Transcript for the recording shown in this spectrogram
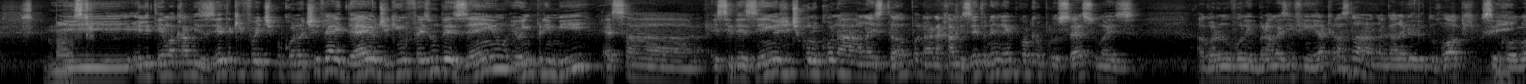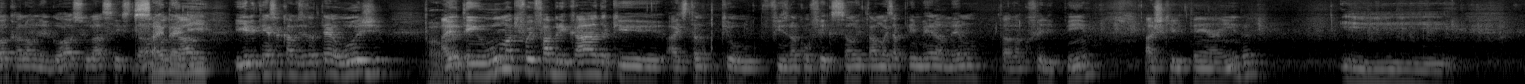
Monstro. E ele tem uma camiseta que foi tipo, quando eu tive a ideia, o Diguinho fez um desenho, eu imprimi essa, esse desenho e a gente colocou na, na estampa, na, na camiseta, eu nem lembro qual que é o processo, mas agora eu não vou lembrar, mas enfim, é aquelas na, na galeria do rock, que você coloca lá um negócio, lá você estampa Sai e tal. dali. E ele tem essa camiseta até hoje. Pô, Aí eu tenho uma que foi fabricada, que a estampa que eu fiz na confecção e tal, mas a primeira mesmo tá lá com o Felipinho. Acho que ele tem ainda. E.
